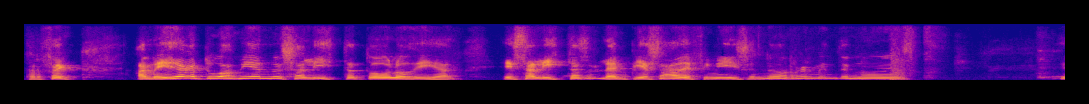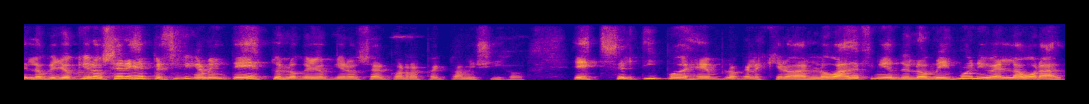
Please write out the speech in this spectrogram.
Perfecto. A medida que tú vas viendo esa lista todos los días, esa lista la empiezas a definir y dices, no, realmente no es lo que yo quiero ser es específicamente esto es lo que yo quiero ser con respecto a mis hijos. Este es el tipo de ejemplo que les quiero dar. Lo vas definiendo y lo mismo a nivel laboral.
